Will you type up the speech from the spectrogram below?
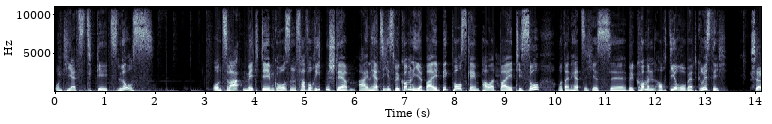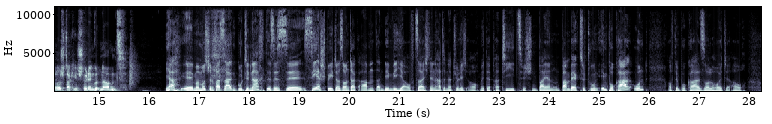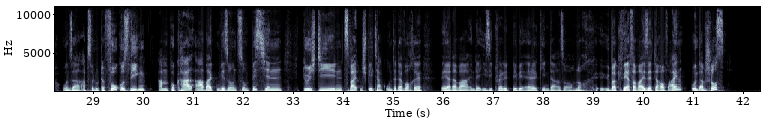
Und jetzt geht's los. Und zwar mit dem großen Favoritensterben. Ein herzliches Willkommen hier bei Big Post Game, powered by Tissot. Und ein herzliches äh, Willkommen auch dir, Robert. Grüß dich. Servus, Stacki. Schönen guten Abend. Ja, äh, man muss schon fast sagen, gute Nacht. Es ist äh, sehr später Sonntagabend, an dem wir hier aufzeichnen. Hatte natürlich auch mit der Partie zwischen Bayern und Bamberg zu tun im Pokal. Und auf dem Pokal soll heute auch unser absoluter Fokus liegen. Am Pokal arbeiten wir so uns so ein bisschen durch den zweiten Spieltag unter der Woche, der ja da war in der Easy Credit BBL, gehen da also auch noch über Querverweise darauf ein. Und am Schluss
